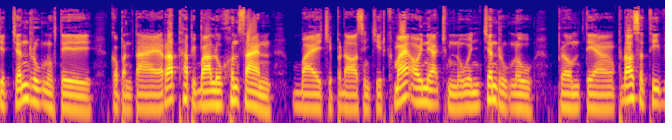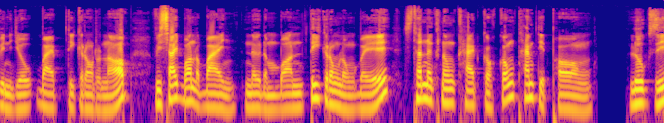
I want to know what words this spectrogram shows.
ជាតិចិនរូបនោះទេក៏ប៉ុន្តែរដ្ឋាភិបាលលោកហ៊ុនសែនបែរជាផ្ដល់សញ្ជាតិខ្មែរឲ្យអ្នកជំនួញចិនរូបនោះ ព្រមទាំងផ្ដល់សិទ្ធិវិនិយោគបែបទីក្រុងរណបវិស័យបនលបែងនៅតំបន់ទីក្រុងឡុងបេស្ថិតនៅក្នុងខេត្តកោះកុងថែមទៀតផងលោកស៊ី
